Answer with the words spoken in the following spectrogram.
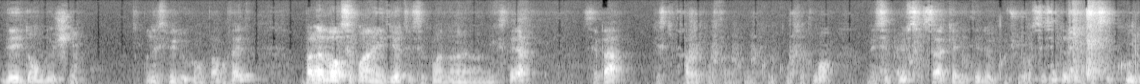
des dents de chien. On explique de quoi on parle en fait. On parle d'abord c'est quoi un idiote et c'est quoi un, expert? C'est pas qu'est-ce qu'il travaille concrètement, mais c'est plus sa qualité de couture. Si c'est quelqu'un qui sait coudre,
